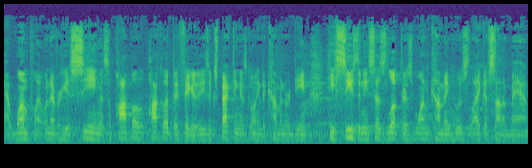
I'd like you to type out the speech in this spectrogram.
at one point, whenever he is seeing this apocalyptic figure that he's expecting is going to come and redeem, he sees it and he says, Look, there's one coming who is like a son of man.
